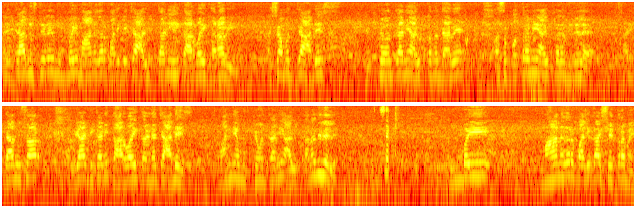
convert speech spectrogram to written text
आणि त्या दृष्टीने मुंबई महानगरपालिकेच्या आयुक्तांनी ही कारवाई करावी अशा पद्धतीचे आदेश मुख्यमंत्र्यांनी आयुक्तांना द्यावे असं पत्र मी आयुक्तांना दिलेलं आहे. आणि त्यानुसार या ठिकाणी कारवाई करण्याचे आदेश मान्य मुख्यमंत्र्यांनी आयुक्तांना दिलेले. मुंबई महानगरपालिका क्षेत्र में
